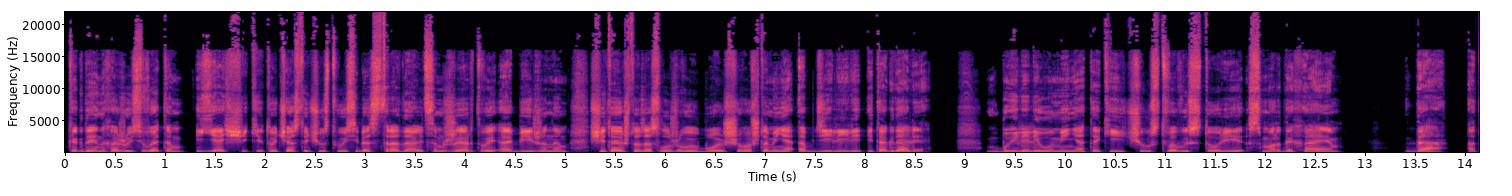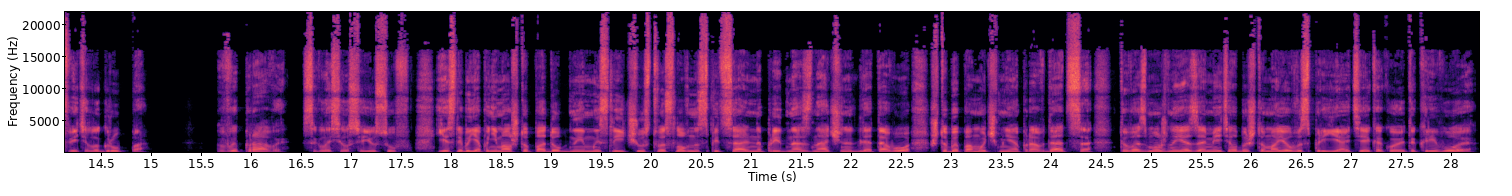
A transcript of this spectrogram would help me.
«Когда я нахожусь в этом ящике, то часто чувствую себя страдальцем, жертвой, обиженным, считаю, что заслуживаю большего, что меня обделили и так далее. Были ли у меня такие чувства в истории с Мордыхаем?» «Да», — ответила группа. «Вы правы», — согласился Юсуф. «Если бы я понимал, что подобные мысли и чувства словно специально предназначены для того, чтобы помочь мне оправдаться, то, возможно, я заметил бы, что мое восприятие какое-то кривое.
